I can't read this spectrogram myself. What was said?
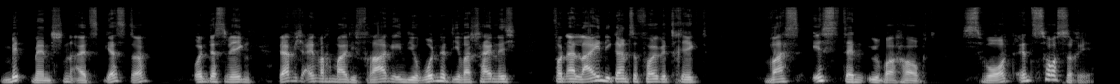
Mitmenschen als Gäste. Und deswegen werfe ich einfach mal die Frage in die Runde, die wahrscheinlich von allein die ganze Folge trägt. Was ist denn überhaupt Sword and Sorcery?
